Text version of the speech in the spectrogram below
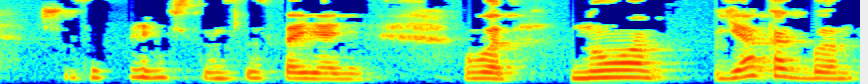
шизофреническом состоянии. Вот. Но я как бы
